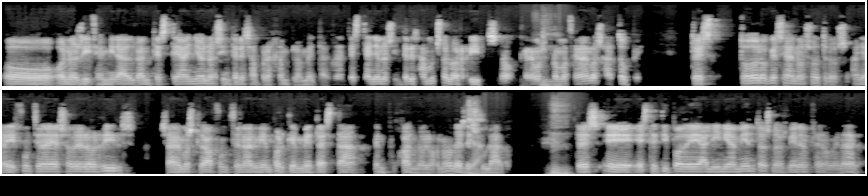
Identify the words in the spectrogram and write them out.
o, nos dicen, mira, durante este año nos interesa, por ejemplo, Meta, durante este año nos interesa mucho los Reels, ¿no? Queremos promocionarlos a tope. Entonces, todo lo que sea nosotros, añadir funcionalidades sobre los Reels, sabemos que va a funcionar bien porque Meta está empujándolo, ¿no? Desde su lado. Entonces, eh, este tipo de alineamientos nos vienen fenomenal.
